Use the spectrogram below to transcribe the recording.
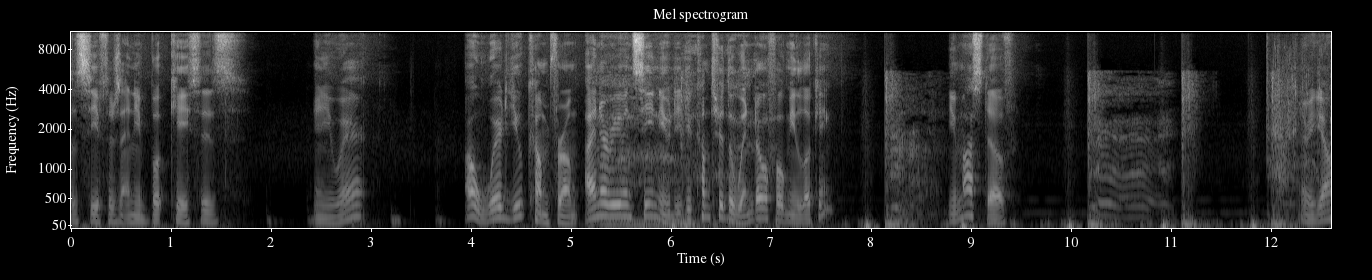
Let's see if there's any bookcases anywhere. Oh, where did you come from? I never even seen you. Did you come through the window without me looking? You must have. There we go.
